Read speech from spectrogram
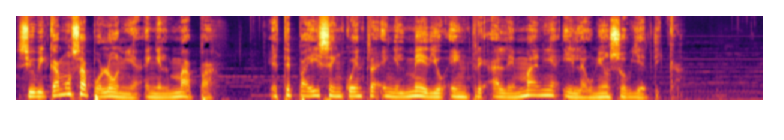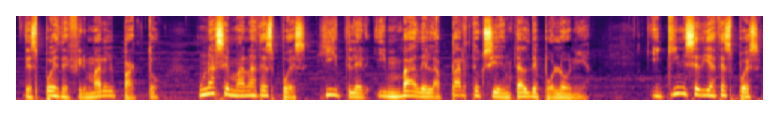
si ubicamos a Polonia en el mapa, este país se encuentra en el medio entre Alemania y la Unión Soviética. Después de firmar el pacto, unas semanas después Hitler invade la parte occidental de Polonia y 15 días después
